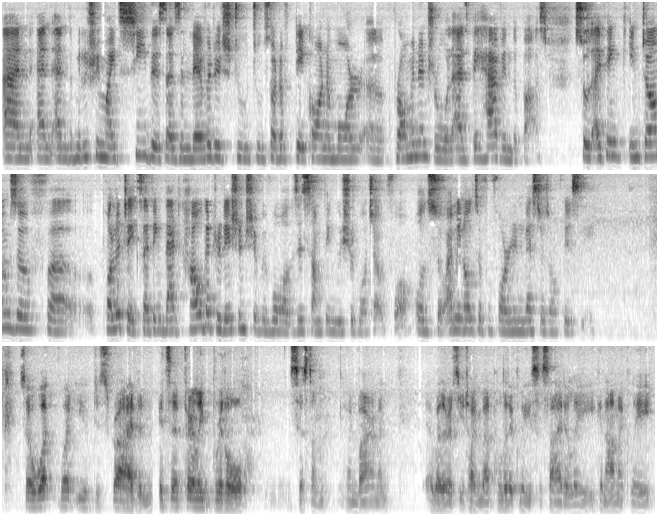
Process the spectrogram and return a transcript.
And, and, and the military might see this as a leverage to, to sort of take on a more uh, prominent role as they have in the past. So I think in terms of uh, politics, I think that how that relationship evolves is something we should watch out for. Also, I mean, also for foreign investors, obviously. So what what you've described, and it's a fairly brittle system environment. Whether it's you're talking about politically, societally, economically,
